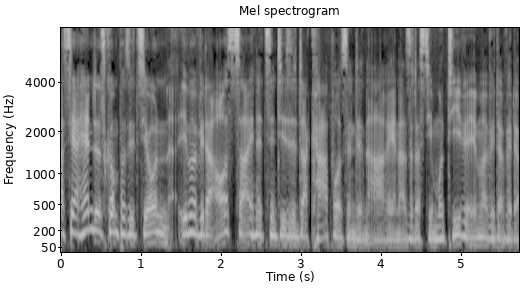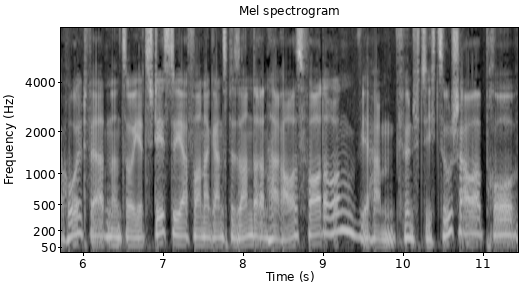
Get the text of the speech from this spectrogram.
Was ja Händels Komposition immer wieder auszeichnet, sind diese Da Capos in den Arien, also dass die Motive immer wieder wiederholt werden und so. Jetzt stehst du ja vor einer ganz besonderen Herausforderung. Wir haben 50 Zuschauer pro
